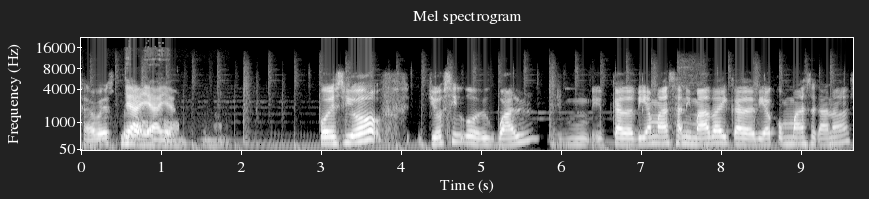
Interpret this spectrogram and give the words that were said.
¿Sabes? Ya, Pero, ya, ya. Pues yo, yo sigo igual, cada día más animada y cada día con más ganas.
